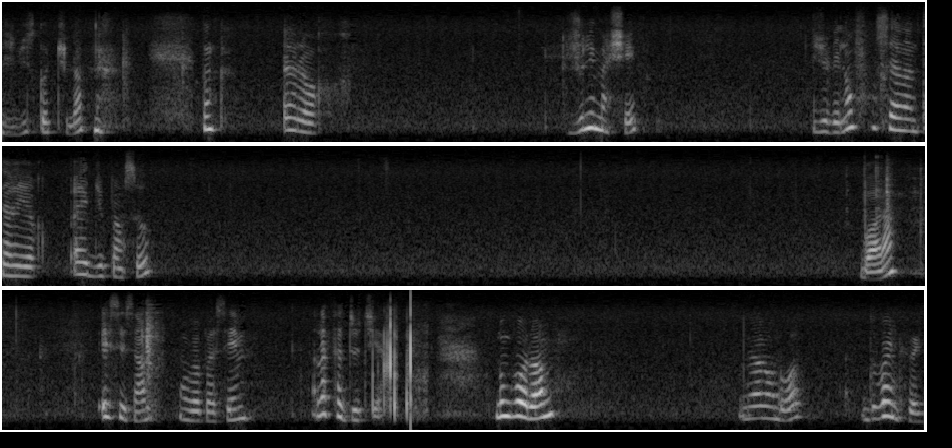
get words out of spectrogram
J'ai du scotch là. Donc, alors, je l'ai mâché. Je vais l'enfoncer à l'intérieur avec du pinceau. Voilà. Et c'est simple, on va passer à la fête de tir. Donc voilà, on est à l'endroit devant une feuille.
